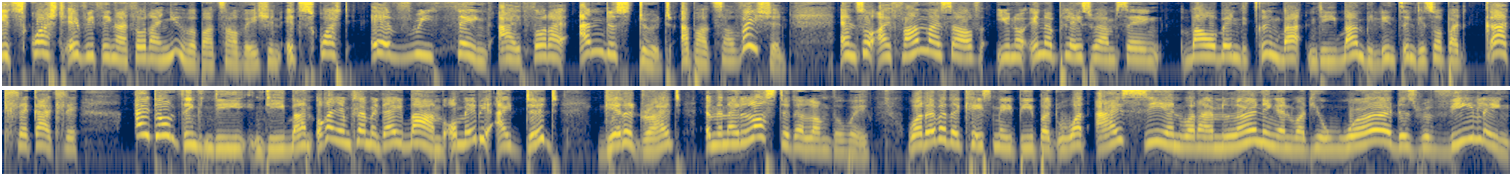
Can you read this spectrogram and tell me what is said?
it squashed everything I thought I knew about salvation. It squashed everything I thought I understood about salvation. And so I found myself, you know, in a place where I'm saying, but I don't think ndayibamba or maybe I did get it right and then I lost it along the way whatever the case may be but what I see and what I'm learning and what your word is revealing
